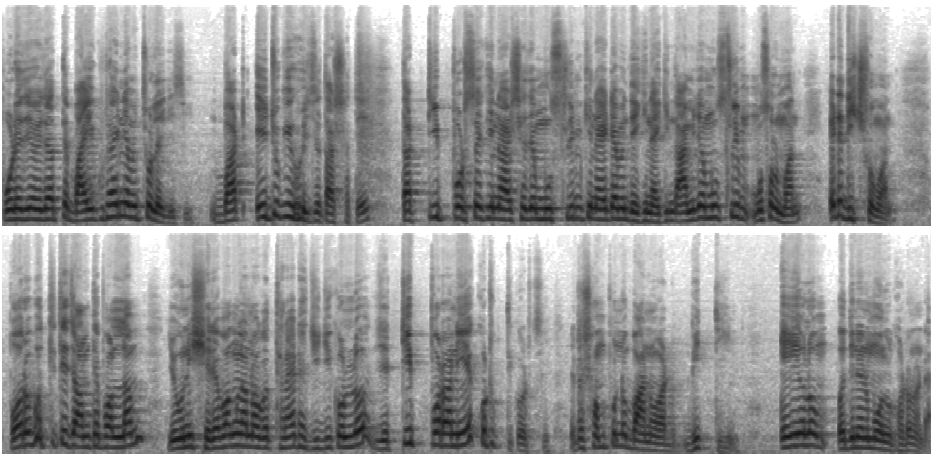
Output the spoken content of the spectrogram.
পড়ে যে ওই যাতে বাইক উঠাইনি আমি চলে গেছি। বাট এইটুকুই হয়েছে তার সাথে। তার টিপ পড়ছে কিনা আর সে যে মুসলিম কিনা, এটা আমি দেখি নাই। কিন্তু আমি যে মুসলিম, মুসলমান, এটা দৃশ্যমান। পরবর্তীতে জানতে পারলাম যে উনি শেরেবাংলা নগর থানায় একটা জিডি করল যে টিপ পরা নিয়ে কটূক্তি করছে। এটা সম্পূর্ণ বানোয়ার ভিত্তিহীন। এই হলো ওই দিনের মূল ঘটনাটা।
